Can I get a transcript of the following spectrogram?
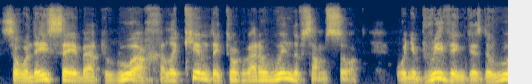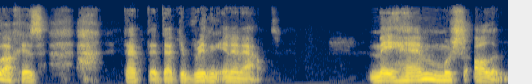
so when they say about ruach halakim, they talk about a wind of some sort. When you're breathing, there's the ruach is that, that, that you're breathing in and out. Mehem mush'alim.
